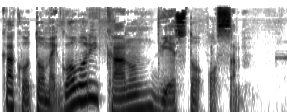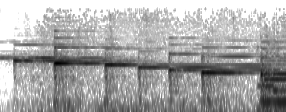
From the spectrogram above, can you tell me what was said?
kako o tome govori kanon 208. Thank you.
